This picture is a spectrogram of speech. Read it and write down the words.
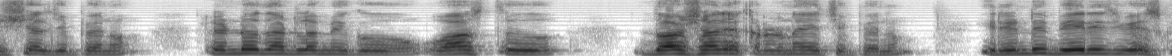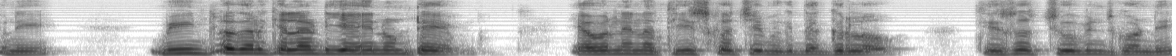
విషయాలు చెప్పాను. రెండో దాంట్లో మీకు వాస్తు దోషాలు ఎక్కడ ఉన్నాయో చెప్పాను. ఈ రెండు బేరీజ్ వేసుకుని మీ ఇంట్లో కనుక ఇలాంటివి ఏమైనా ఉంటే ఎవరినైనా తీసుకొచ్చి మీకు దగ్గరలో తీసుకొచ్చి చూపించుకోండి.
